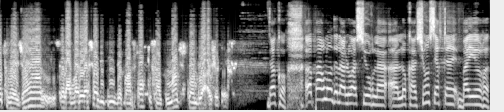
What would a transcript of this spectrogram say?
autres régions, c'est la variation du prix de transport tout simplement qu'on doit ajouter. D'accord. Euh, parlons de la loi sur la euh, location. Certains bailleurs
